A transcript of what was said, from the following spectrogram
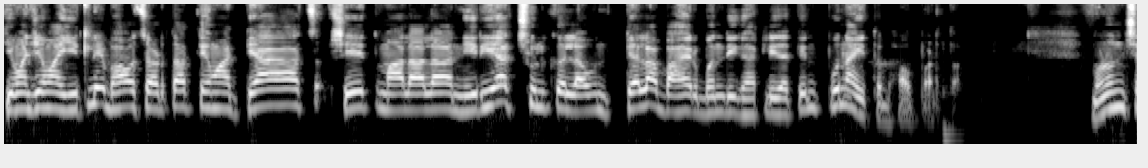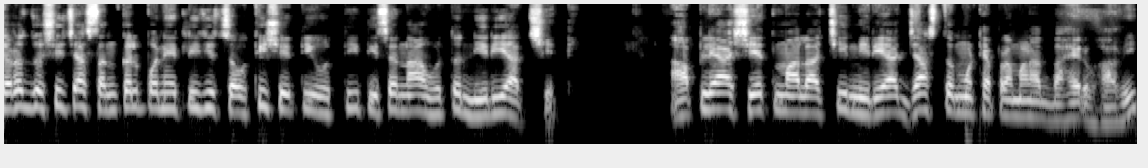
किंवा जेव्हा इथले भाव चढतात तेव्हा त्याच शेतमालाला निर्यात शुल्क लावून त्याला बाहेर बंदी घातली जाते आणि पुन्हा इथं भाव पडतात. म्हणून शरद जोशीच्या संकल्पनेतली जी चौथी शेती होती तिचं नाव होतं निर्यात शेती. आपल्या शेतमालाची निर्यात जास्त मोठ्या प्रमाणात बाहेर व्हावी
